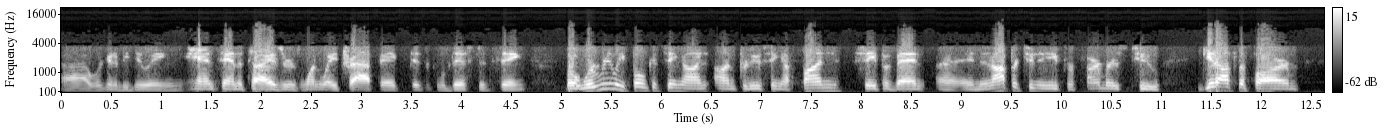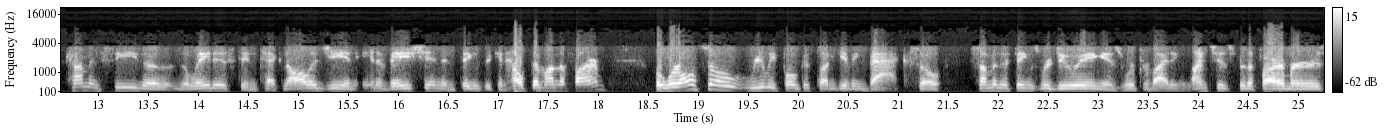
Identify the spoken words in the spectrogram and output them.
Uh, we're going to be doing hand sanitizers, one-way traffic, physical distancing. But we're really focusing on, on producing a fun, safe event uh, and an opportunity for farmers to get off the farm, come and see the, the latest in technology and innovation and things that can help them on the farm. But we're also really focused on giving back. So some of the things we're doing is we're providing lunches for the farmers.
